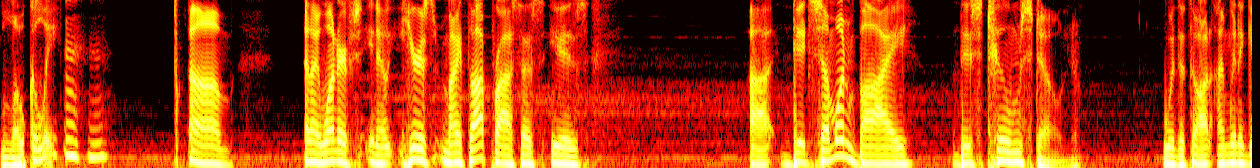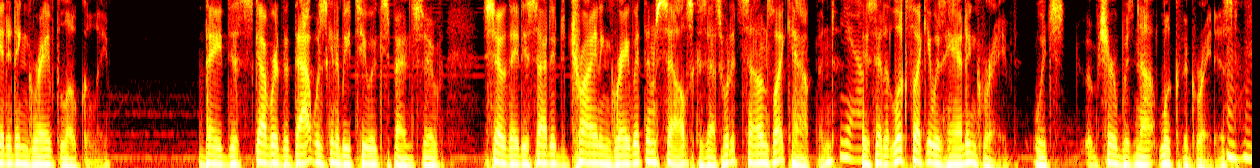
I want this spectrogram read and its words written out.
locally mm-hmm. Um and i wonder if you know here's my thought process is uh, did someone buy this tombstone with the thought, I'm going to get it engraved locally? They discovered that that was going to be too expensive. So they decided to try and engrave it themselves because that's what it sounds like happened. Yeah. They said it looks like it was hand engraved, which I'm sure was not look the greatest. Mm-hmm.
